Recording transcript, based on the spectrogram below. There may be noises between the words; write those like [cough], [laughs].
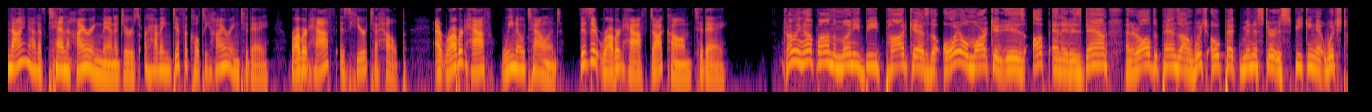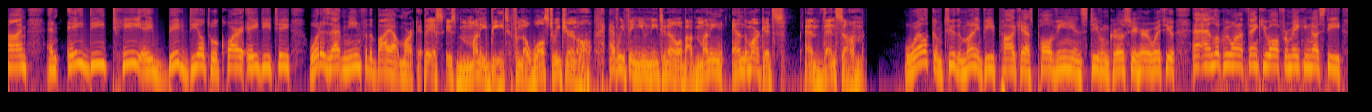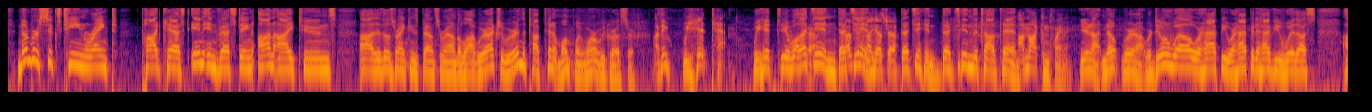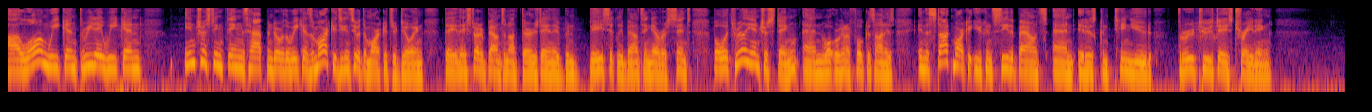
Nine out of 10 hiring managers are having difficulty hiring today. Robert Half is here to help. At Robert Half, we know talent. Visit RobertHalf.com today. Coming up on the Money Beat podcast, the oil market is up and it is down, and it all depends on which OPEC minister is speaking at which time. And ADT, a big deal to acquire ADT. What does that mean for the buyout market? This is Money Beat from the Wall Street Journal. Everything you need to know about money and the markets, and then some. Welcome to the Money Beat podcast. Paul Vigna and Stephen Grocer here with you. And look, we want to thank you all for making us the number 16 ranked podcast in investing on iTunes. Uh, those rankings bounce around a lot. We were actually we were in the top 10 at one point, weren't we, Grocer? I think we hit 10. We hit well. That's Yeah. in. That's, That's in, I guess, Jeff. That's in. That's in the top ten. I'm not complaining. You're not. Nope, we're not. We're doing well. We're happy. We're happy to have you with us. Uh, long weekend, three day weekend. Interesting things happened over the weekends. The markets, you can see what the markets are doing. They they started bouncing on Thursday, and they've been basically bouncing ever since. But what's really interesting, and what we're going to focus on, is in the stock market, you can see the bounce, and it has continued through Tuesday's trading.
